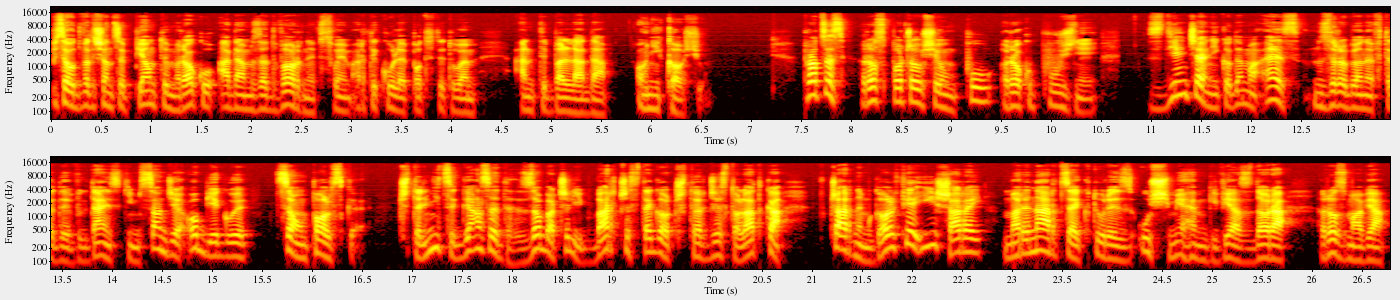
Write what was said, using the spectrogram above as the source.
Pisał w 2005 roku Adam Zadworny w swoim artykule pod tytułem Antyballada o Nikosiu. Proces rozpoczął się pół roku później. Zdjęcia Nikodema S., zrobione wtedy w gdańskim sądzie, obiegły całą Polskę. Czytelnicy gazet zobaczyli barczystego czterdziestolatka czarnym golfie i szarej marynarce, który z uśmiechem gwiazdora rozmawia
